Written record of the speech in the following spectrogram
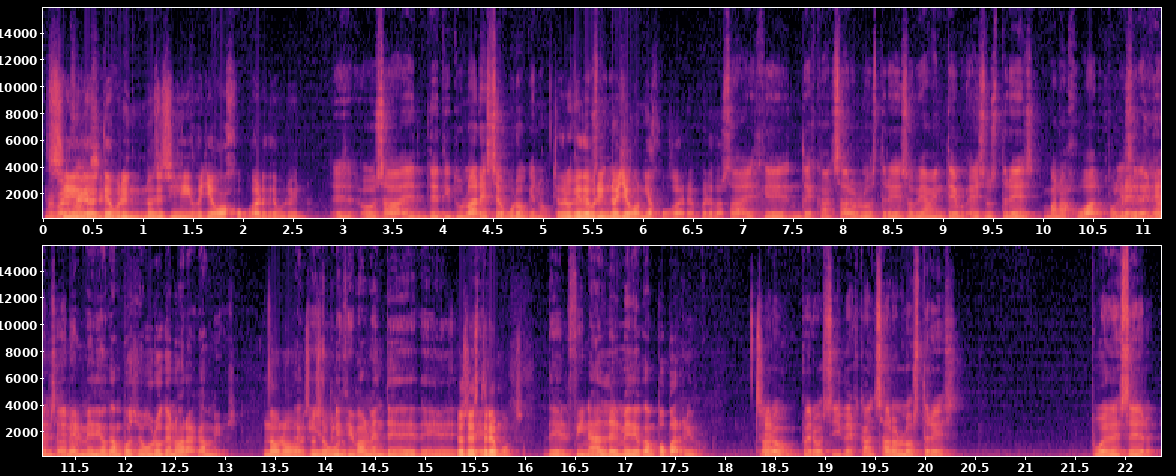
Me Sí, parece que de, sí. De Bruyne, no sé si llegó a jugar De Bruyne. Es- o sea, el de titulares seguro que no. Yo creo que De Bruyne no llegó ni a jugar, en verdad. O sea, es que descansaron los tres, obviamente esos tres van a jugar, porque Hombre, en, el, descansaron... en el medio campo seguro que no hará cambios. No, no, Aquí eso es seguro. principalmente de, de- Los de- extremos. Del final del medio campo para arriba. Claro, pero si descansaron los tres, puede ser,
